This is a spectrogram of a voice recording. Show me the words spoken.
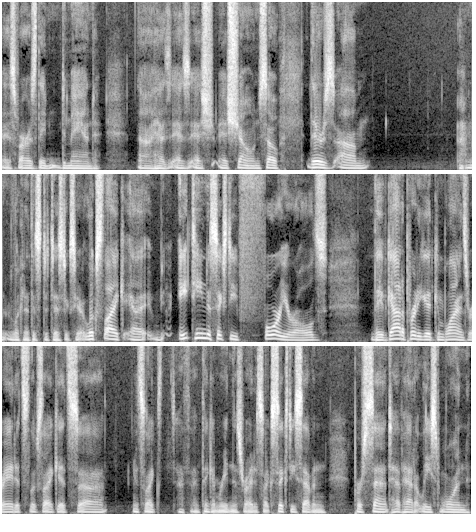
as far as the demand uh, has, has has has shown. So there's. Um, I'm looking at the statistics here. It looks like uh, 18 to 64 year olds, they've got a pretty good compliance rate. It looks like it's uh, it's like I, th- I think I'm reading this right. It's like 67 percent have had at least one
